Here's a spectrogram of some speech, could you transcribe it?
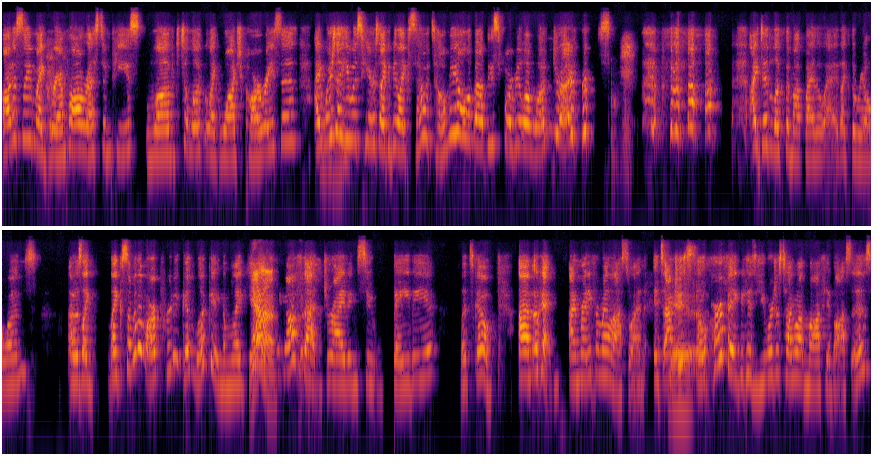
honestly, my grandpa, rest in peace, loved to look like watch car races. I mm-hmm. wish that mm-hmm. he was here so I could be like, so tell me all about these Formula One drivers. I did look them up, by the way, like the real ones. I was like, like some of them are pretty good looking. I'm like, yeah, yeah. off yes. that driving suit, baby. Let's go. Um, okay, I'm ready for my last one. It's actually yes. so perfect because you were just talking about mafia bosses.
